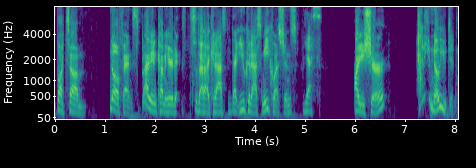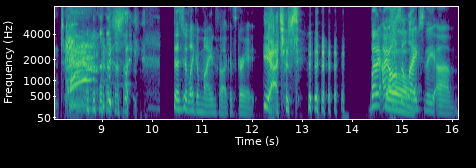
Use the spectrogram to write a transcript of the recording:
But um, no offense, but I didn't come here to, so that I could ask that you could ask me questions. Yes. Are you sure? How do you know you didn't? like, Says you're like a mind fuck. It's great. Yeah, just. but I, I also oh. liked the um,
